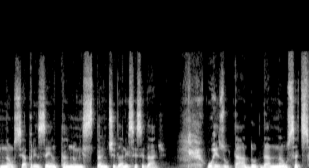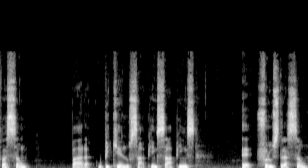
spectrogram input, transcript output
não se apresenta no instante da necessidade. O resultado da não satisfação para o pequeno sapiens sapiens é frustração,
